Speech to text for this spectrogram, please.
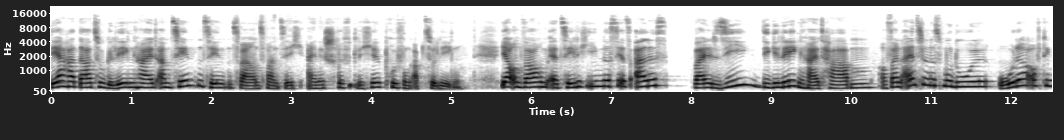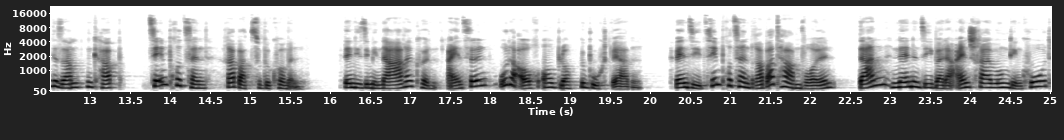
der hat dazu Gelegenheit, am 10.10.22 eine schriftliche Prüfung abzulegen. Ja, und warum erzähle ich Ihnen das jetzt alles? Weil Sie die Gelegenheit haben, auf ein einzelnes Modul oder auf den gesamten Cup 10% Rabatt zu bekommen. Denn die Seminare können einzeln oder auch en bloc gebucht werden. Wenn Sie 10% Rabatt haben wollen, dann nennen Sie bei der Einschreibung den Code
